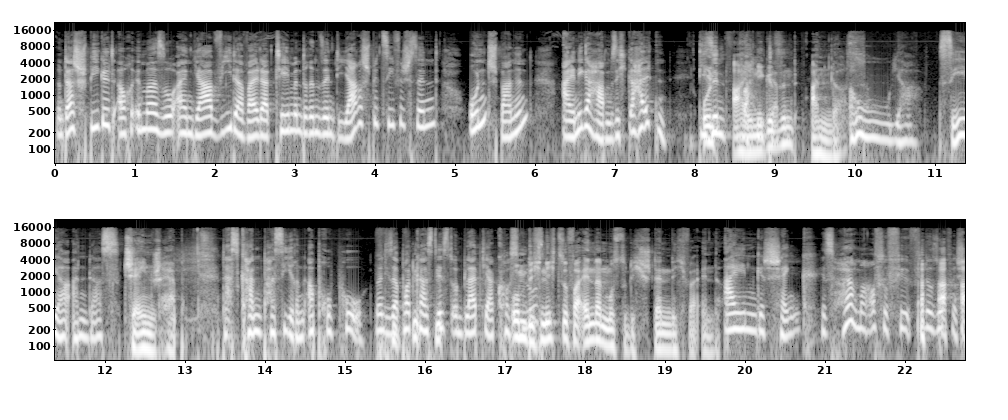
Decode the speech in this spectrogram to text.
Und das spiegelt auch immer so ein Jahr wider, weil da Themen drin sind, die jahresspezifisch sind und spannend. Einige haben sich gehalten. Die und sind einige weiter. sind anders. Oh ja, sehr anders. Change happens. Das kann passieren. Apropos, ne, dieser Podcast ist und bleibt ja kostenlos. Um dich nicht zu verändern, musst du dich ständig verändern. ein Geschenk. Jetzt hör mal auf, so viel Philosophisches.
